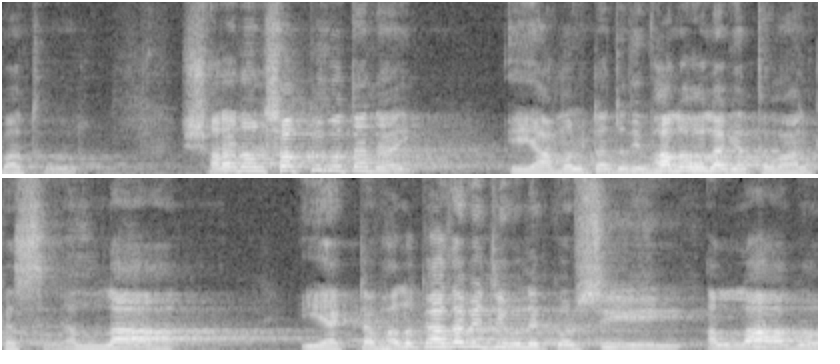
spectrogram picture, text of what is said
পাথর। সরানোর সক্ষমতা নাই। এই আমলটা যদি ভালো লাগে তোমার কাছে, আল্লাহ, এই একটা ভালো কাজ আমি জীবনে করছি। আল্লাহ গো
